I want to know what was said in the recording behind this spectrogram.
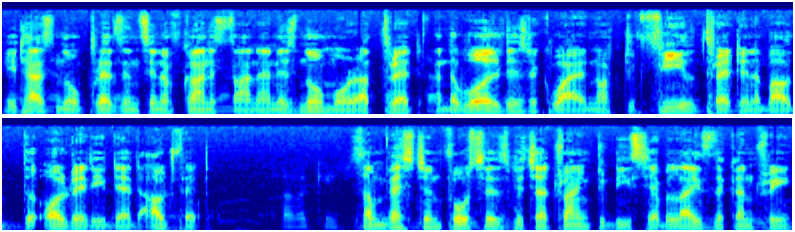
it has no presence in Afghanistan and is no more a threat, and the world is required not to feel threatened about the already dead outfit. Some Western forces which are trying to destabilize the country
